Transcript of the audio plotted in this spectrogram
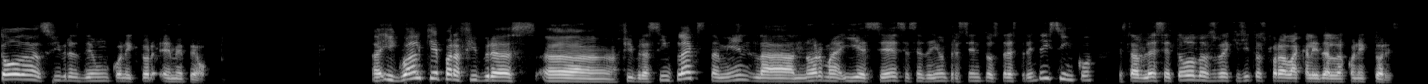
todas las fibras de un conector MPO. Uh, igual que para fibras, uh, simplex, también la norma IEC 6130335 establece todos los requisitos para la calidad de los conectores.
